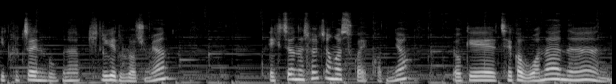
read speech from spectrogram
이 글자 있는 부분을 길게 눌러주면 액션을 설정할 수가 있거든요. 여기에 제가 원하는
